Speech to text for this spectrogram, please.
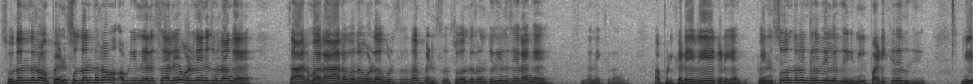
சுதந்திரம் பெண் சுதந்திரம் அப்படின்னு நினச்சாலே உடனே என்ன சொல்கிறாங்க தாறுமாறாக அறகுறை உழவு உடுத்துறது தான் பெண் சு- சுதந்திரம்னு சொல்லி என்ன செய்கிறாங்க நினைக்கிறாங்க. அப்படி கிடையவே கிடையாது. பெண் சுதந்திரங்கிறது என்னது? நீ படிக்கிறதுக்கு நீ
